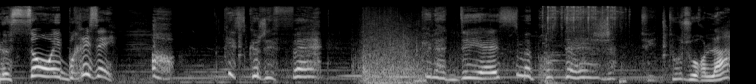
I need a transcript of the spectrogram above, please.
Le seau est brisé. Oh, qu'est-ce que j'ai fait Que la déesse me protège. Tu es toujours là?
